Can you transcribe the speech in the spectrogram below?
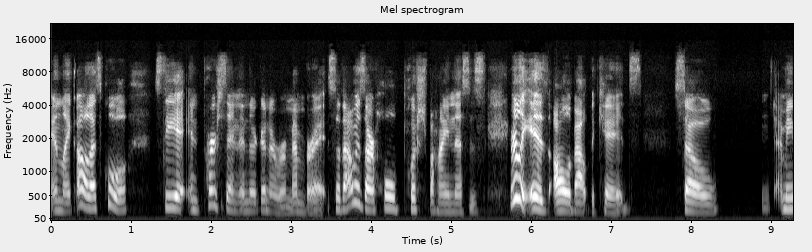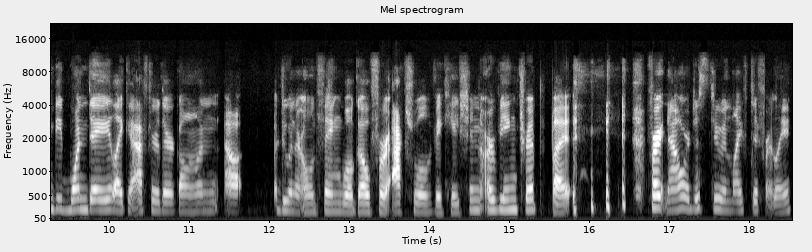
and like, oh, that's cool. See it in person and they're gonna remember it. So that was our whole push behind this. Is it really is all about the kids. So maybe one day, like after they're gone out doing their own thing, we'll go for actual vacation RVing trip. But right now, we're just doing life differently.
